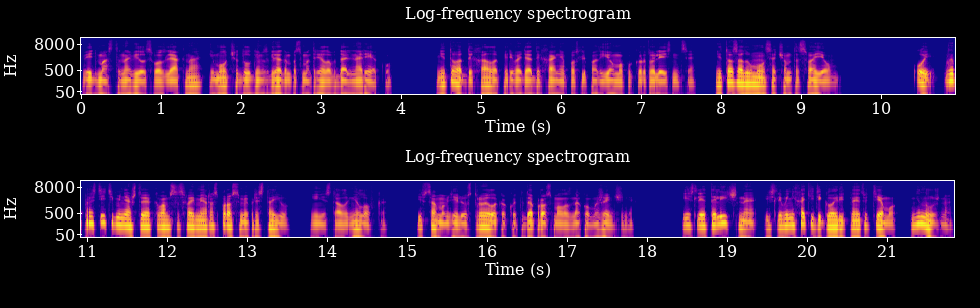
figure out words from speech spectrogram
Ведьма остановилась возле окна и молча долгим взглядом посмотрела вдаль на реку. Не то отдыхала, переводя дыхание после подъема по крутой лестнице, не то задумалась о чем то своем. «Ой, вы простите меня, что я к вам со своими расспросами пристаю», и не стало неловко. И в самом деле устроила какой-то допрос малознакомой женщине. «Если это личное, если вы не хотите говорить на эту тему, не нужно.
